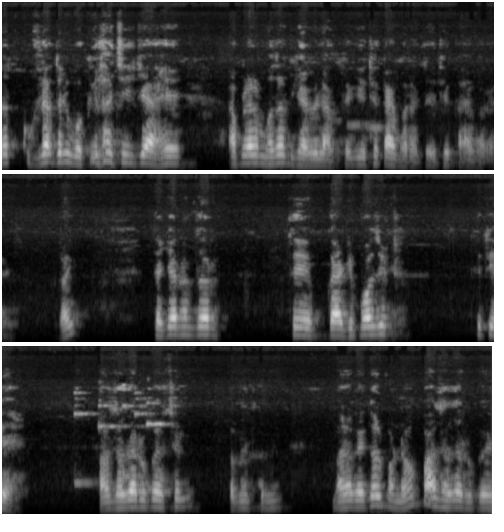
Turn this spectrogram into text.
तर कुठल्या तरी वकिलाची जी आहे आपल्याला मदत घ्यावी लागते की इथे काय भरायचं इथे काय भरायचं राईट त्याच्यानंतर ते काय डिपॉझिट किती आहे? पाच हजार रुपये असेल कमीत कमी. मला काही कल्पना नाही, पाच हजार रुपये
